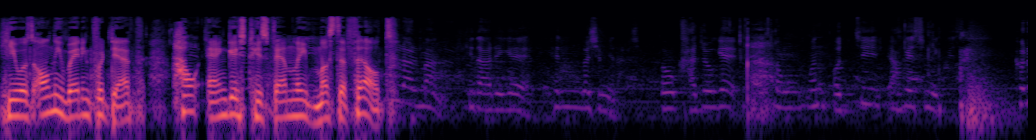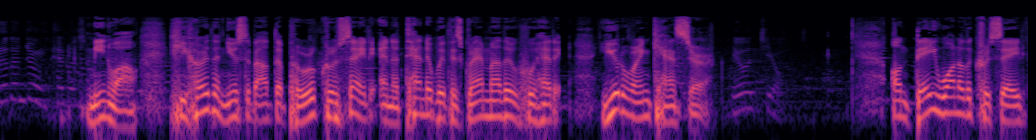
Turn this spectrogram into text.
he was only waiting for death. How anguished his family must have felt. Meanwhile, he heard the news about the Peru crusade and attended with his grandmother who had uterine cancer. On day one of the crusade,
